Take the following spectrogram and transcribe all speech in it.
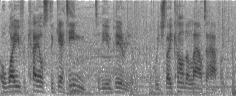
a way for chaos to get in to the Imperium, which they can't allow to happen.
